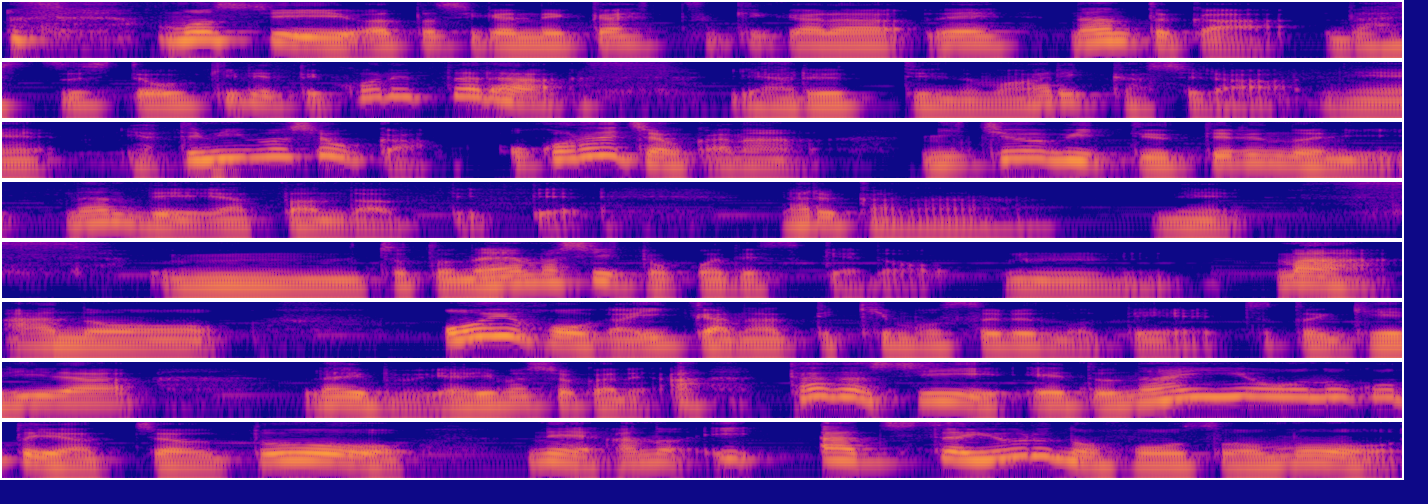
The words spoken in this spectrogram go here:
もし私が寝かしつけからね、なんとか脱出して起きれてこれたらやるっていうのもありかしらね。やってみましょうか。怒られちゃうかな日曜日って言ってるのになんでやったんだって言ってなるかなね。うん、ちょっと悩ましいとこですけど。うん。まあ、あの、多い方がいいかなって気もするので、ちょっとゲリラライブやりましょうかね。あ、ただし、えっ、と、内容のことやっちゃうと、ね、あの、い、あ、実は夜の放送も、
